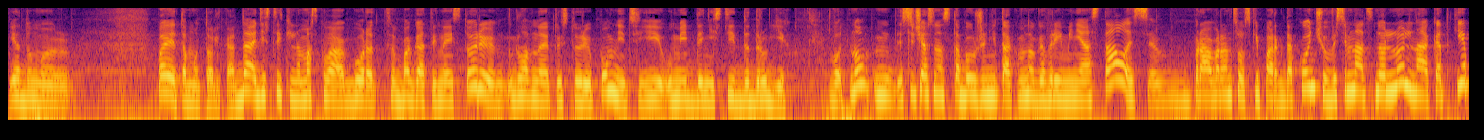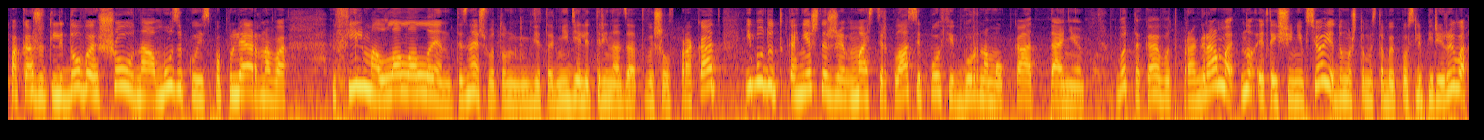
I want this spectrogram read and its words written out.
я думаю, Поэтому только. Да, действительно, Москва город богатый на историю. Главное эту историю помнить и уметь донести до других. Вот. Ну, сейчас у нас с тобой уже не так много времени осталось. Про Воронцовский парк докончу. В 18.00 на катке покажут ледовое шоу на музыку из популярного фильма «Ла Ла Ленд». Ты знаешь, вот он где-то недели три назад вышел в прокат. И будут, конечно же, мастер-классы по фигурному катанию. Вот такая вот программа. Но это еще не все. Я думаю, что мы с тобой после перерыва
